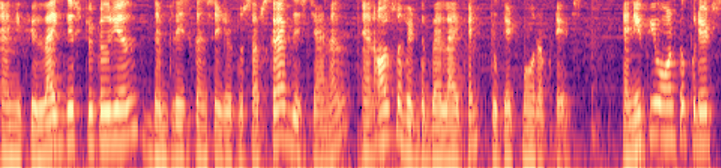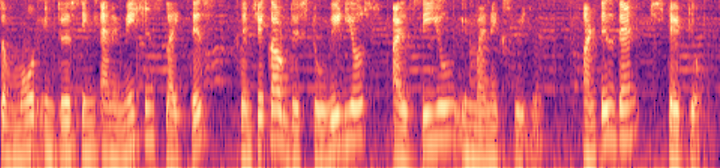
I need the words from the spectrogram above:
and if you like this tutorial then please consider to subscribe this channel and also hit the bell icon to get more updates. And if you want to create some more interesting animations like this then check out these two videos. I'll see you in my next video. Until then stay tuned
